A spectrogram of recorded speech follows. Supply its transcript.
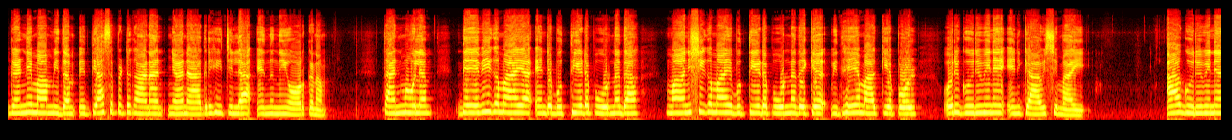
ഗണ്യമാം വിധം വ്യത്യാസപ്പെട്ട് കാണാൻ ഞാൻ ആഗ്രഹിച്ചില്ല എന്ന് നീ ഓർക്കണം. തന്മൂലം ദൈവികമായ എന്റെ ബുദ്ധിയുടെ പൂർണത മാനുഷികമായ ബുദ്ധിയുടെ പൂർണതയ്ക്ക് വിധേയമാക്കിയപ്പോൾ ഒരു ഗുരുവിനെ എനിക്ക് ആവശ്യമായി ആ ഗുരുവിന്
